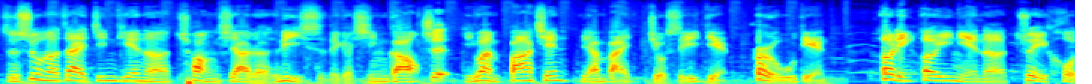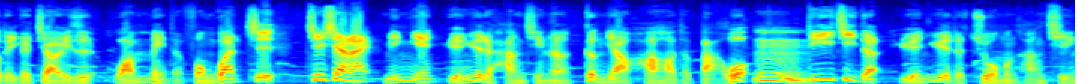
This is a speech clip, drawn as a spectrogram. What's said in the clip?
指数呢在今天呢创下了历史的一个新高，是一万八千两百九十一点二五点。二零二一年呢最后的一个交易日，完美的封关。是接下来明年元月的行情呢，更要好好的把握。嗯，第一季的元月的做梦行情，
